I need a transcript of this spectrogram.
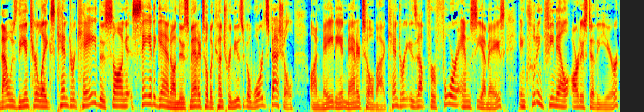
That was the Interlakes Kendra Kay, the song Say It Again on this Manitoba Country Music Award special on Made in Manitoba. Kendra is up for four MCMAs, including Female Artist of the Year,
